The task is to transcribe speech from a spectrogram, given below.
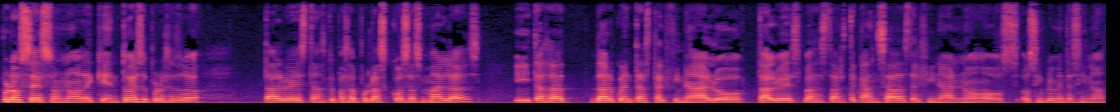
proceso, ¿no? De que en todo ese proceso tal vez tengas que pasar por las cosas malas y te vas a dar cuenta hasta el final o tal vez vas a estar cansada hasta el final, ¿no? O, o simplemente así, ¿no?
